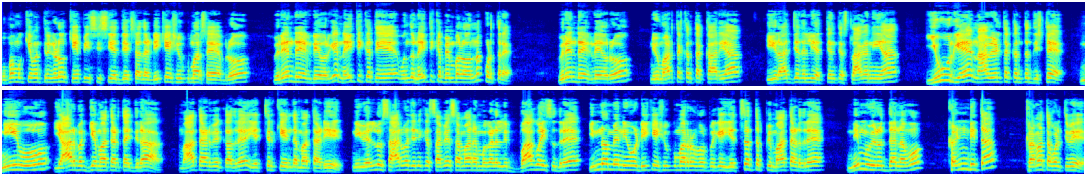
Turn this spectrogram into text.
ಉಪಮುಖ್ಯಮಂತ್ರಿಗಳು, ಕೆಪಿಸಿಸಿ ಅಧ್ಯಕ್ಷರಾದ D K Shivakumar ಸಾಹೇಬ್ರು ವೀರೇಂದ್ರ ಹೆಗ್ಡೆ ಅವರಿಗೆ ನೈತಿಕತೆ, ಒಂದು ನೈತಿಕ ಬೆಂಬಲವನ್ನು ಕೊಡ್ತಾರೆ. ವೀರೇಂದ್ರ ಹೆಗ್ಡೆ ಅವರು, ನೀವು ಮಾಡ್ತಕ್ಕಂಥ ಕಾರ್ಯ ಈ ರಾಜ್ಯದಲ್ಲಿ ಅತ್ಯಂತ ಶ್ಲಾಘನೀಯ. ಇವ್ರಿಗೆ ನಾವು ಹೇಳ್ತಕ್ಕಂಥದ್ದು ಇಷ್ಟೇ. ನೀವು ಯಾರ ಬಗ್ಗೆ ಮಾತಾಡ್ತಾ ಇದ್ದೀರಾ? ಮಾತಾಡ್ಬೇಕಾದ್ರೆ ಎಚ್ಚರಿಕೆಯಿಂದ ಮಾತಾಡಿ. ನೀವೆಲ್ಲೂ ಸಾರ್ವಜನಿಕ ಸಭೆ ಸಮಾರಂಭಗಳಲ್ಲಿ ಭಾಗವಹಿಸಿದ್ರೆ, ಇನ್ನೊಮ್ಮೆ ನೀವು ಡಿ ಕೆ ಶಿವಕುಮಾರ್ ಬಗ್ಗೆ ಎಚ್ಚರ ತಪ್ಪಿ ಮಾತಾಡಿದ್ರೆ ನಿಮ್ಮ ವಿರುದ್ಧ ನಾವು ಖಂಡಿತ ಕ್ರಮ ತಗೊಳ್ತೀವಿ.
